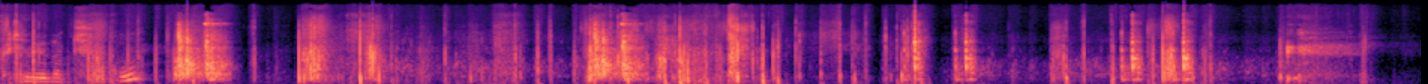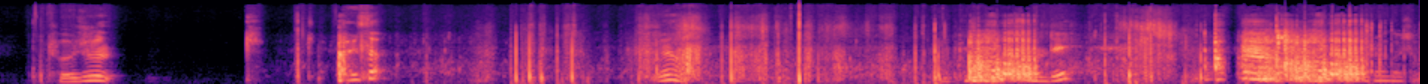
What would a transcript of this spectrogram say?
그림을 맞추고. 조준 발사 뭐야 괜찮은데? 따라가지고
